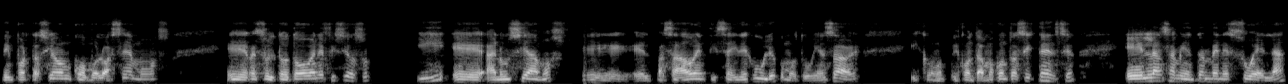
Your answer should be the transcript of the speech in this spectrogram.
de importación, cómo lo hacemos. Eh, resultó todo beneficioso y eh, anunciamos eh, el pasado 26 de julio, como tú bien sabes, y, como, y contamos con tu asistencia, el lanzamiento en Venezuela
